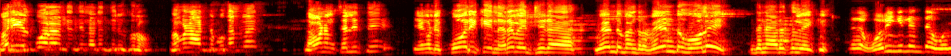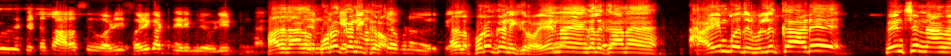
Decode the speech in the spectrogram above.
மறியல் போராட்டத்தை நடத்தியிருக்கிறோம். தமிழ்நாட்டு முதல்வர் கவனம் செலுத்தி எங்களுடைய கோரிக்கை நிறைவேற்றிட வேண்டும் என்ற வேண்டுகோளை இந்த நேரத்தில் வைக்கும் இந்த ஒருங்கிணைந்த ஓய்வூதிய திட்டத்தை அரசு வழி வழிகாட்டு நெறிமுறை வெளியிட்டிருந்தாங்க. அதை நாங்கள் புறக்கணிக்கிறோம். அதுல புறக்கணிக்கிறோம். ஏன்னா எங்களுக்கான ஐம்பது விழுக்காடு பென்ஷன் நாங்க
